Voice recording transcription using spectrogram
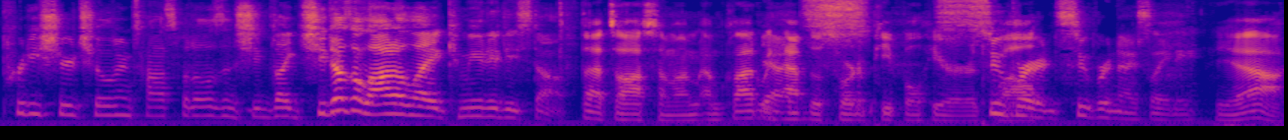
pretty sure children's hospitals, and she like she does a lot of like community stuff. That's awesome. I'm, I'm glad we Yeah, have those sort of people here as super well. super nice lady. Yeah.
